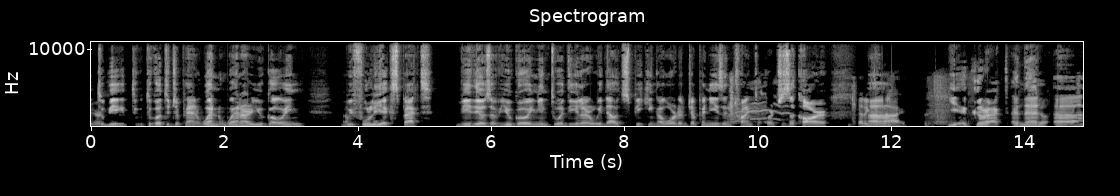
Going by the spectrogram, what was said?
your- to be to, to go to Japan. When when are you going? We fully expect videos of you going into a dealer without speaking a word of Japanese and trying to purchase a car. getting uh, denied. Yeah, correct. And then Yeah. uh,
